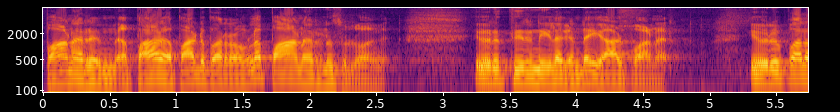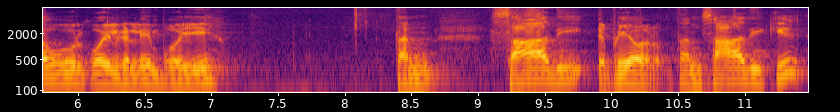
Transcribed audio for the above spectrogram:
பாணர் பா பாட்டு பாடுறவங்கள பாணர்னு சொல்லுவாங்க. இவர் திருநீலகண்ட யாழ்ப்பாணர். இவர் பல ஊர் கோயில்கள்லேயும் போய் தன் சாதி எப்படியோ வரும். தன் சாதிக்கு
